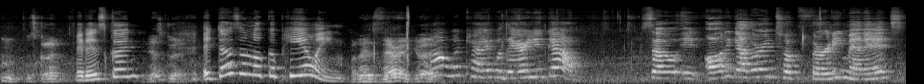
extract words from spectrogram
Hmm, it's good. It is good. It is good. It doesn't look appealing. But it's very good. Oh, okay. Well, there you go. So it altogether it took 30 minutes.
